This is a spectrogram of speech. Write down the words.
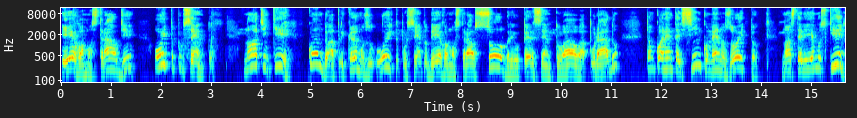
erro amostral de 8%. Notem que quando aplicamos o 8% de erro amostral sobre o percentual apurado, então 45 menos 8, nós teríamos que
